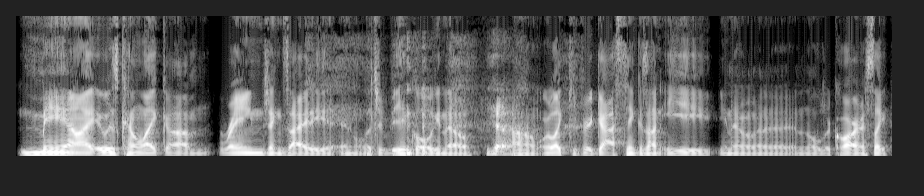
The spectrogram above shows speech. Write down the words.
man, I, it was kind of like, um, range anxiety in an electric vehicle, you know, yeah. Um, or like if your gas tank is on E, you know, in, a, in an older car. And it's like,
